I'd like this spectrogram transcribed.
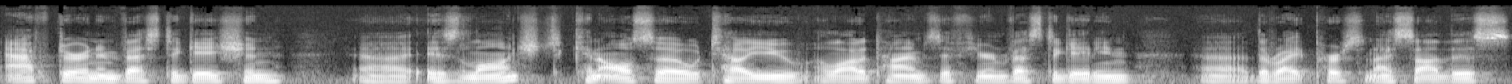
after an investigation uh, is launched can also tell you a lot of times if you're investigating uh, the right person. I saw this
